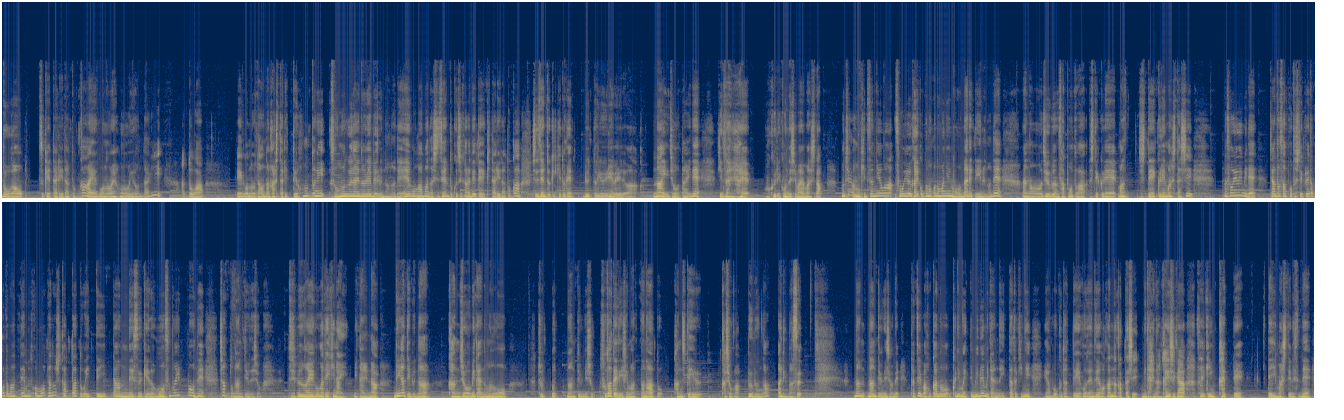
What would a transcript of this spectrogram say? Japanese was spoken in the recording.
動画をつけたりだとか、英語の絵本を読んだり、あとは英語の歌を流したりっていう本当にそのぐらいのレベルなので英語がまだ自然と口から出てきたりだとか自然と聞き取れるというレベルではない状態でキザニアへ送り込んでしまいました。もちろんキッザニアはそういう外国の子供にも慣れているのであの十分サポートはしてくれましてくれましたしまあ、そういう意味でちゃんとサポートしてくれたこともあって息子も楽しかったとは言っていたんですけどもその一方でちょっと何て言うんでしょう自分は英語ができないみたいなネガティブな感情みたいなものをちょっと何て言うんでしょう育ててしまったなと感じている箇所が部分があります。なん、なんて言うんでしょうね。例えば他の国も行ってみるみたいな言った時に、いや、僕だって英語全然わかんなかったし、みたいな返しが最近返ってきていましてですね。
